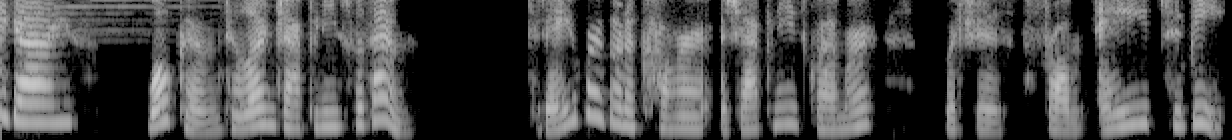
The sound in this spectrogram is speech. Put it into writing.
Hi guys! Welcome to Learn Japanese with Em. Today we're going to cover a Japanese grammar which is from A to B.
